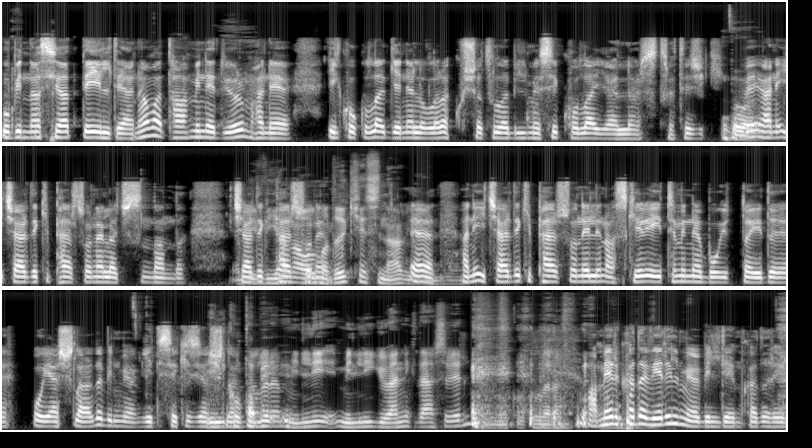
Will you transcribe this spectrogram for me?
bu bir nasihat değildi yani ama tahmin ediyorum hani ilkokullar genel olarak kuşatılabilmesi kolay yerler stratejik Doğru. ve yani içerideki personel açısından da bir içerideki Viyana personel olmadığı kesin abi. Evet. yani. Hani içerideki personelin askeri eğitimi ne boyuttaydı o yaşlarda bilmiyorum 7-8 yaşlarında. İlkokullara Tabii- milli milli güvenlik dersi verilmiyor mu ilkokullara? Amerika'da verilmiyor bildiğim kadarıyla.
